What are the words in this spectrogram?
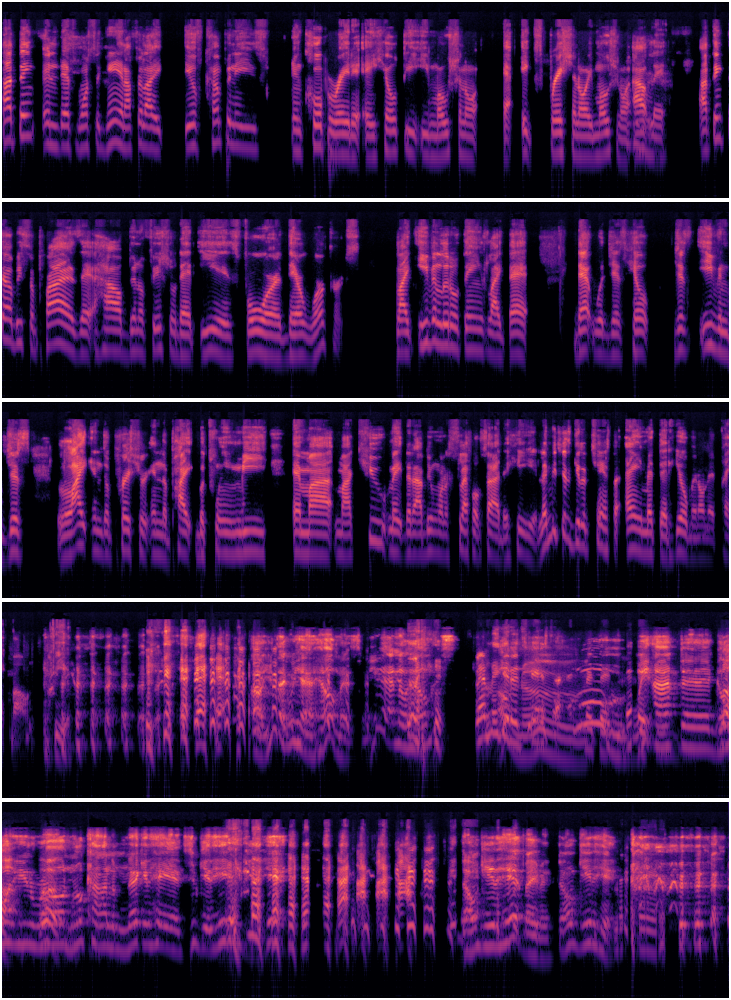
I think and that's once again, I feel like if companies incorporated a healthy emotional expression or emotional Oh. outlet, I think they'll be surprised at how beneficial that is for their workers. Like even little things like that, that would just help just even just lighten the pressure in the pipe between me and my my cube mate that I've been want to slap upside the head. Let me just get a chance to aim at that helmet on that paintball field. oh, you think we had helmets? We had no helmets. Let me Oh, get a chance to no. aim at Ooh, that. we out there going Look, in look. raw, no condom, naked heads. You get hit, you get hit. Don't get hit, baby. Don't get hit.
